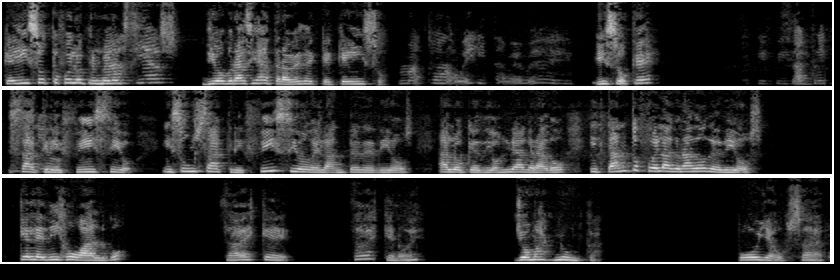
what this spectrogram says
¿Qué hizo? ¿Qué fue lo primero? Gracias. Dio gracias a través de qué, ¿qué hizo? Mató una ovejita bebé. ¿Hizo qué? Sacrificio. Sacrificio hizo un sacrificio delante de Dios, a lo que Dios le agradó. Y tanto fue el agrado de Dios que le dijo algo. ¿Sabes qué? ¿Sabes qué no es? Yo más nunca voy a usar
